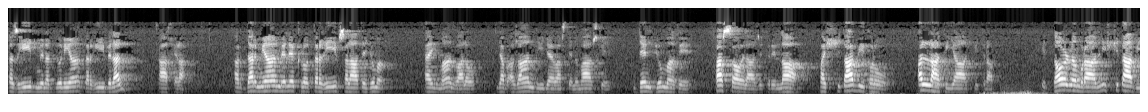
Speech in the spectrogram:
تزہید منت دنیا ترغیب آخرہ اور درمیان میں لکھ لو ترغیب سلاط جمعہ۔ اے ایمان والو، جب اذان دی جائے واسطے نماز کے دن جمعہ کے فص ذکر اللہ پشتابی کرو اللہ کی یاد کی طرف۔ یہ دوڑنا مراد نہیں، شتابی،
